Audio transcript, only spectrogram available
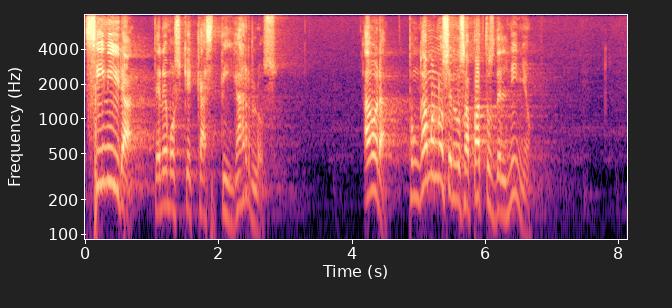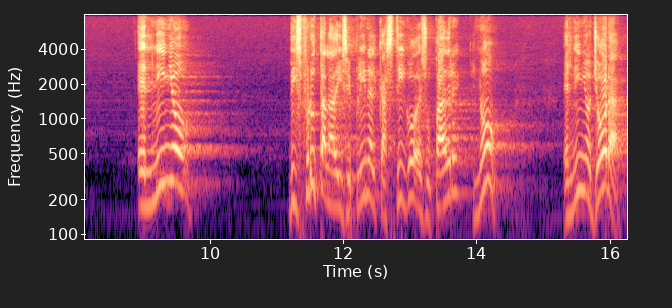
sin ira, tenemos que castigarlos. Ahora, pongámonos en los zapatos del niño. ¿El niño disfruta la disciplina, el castigo de su padre? No. El niño llora,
